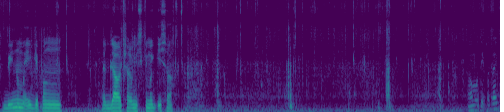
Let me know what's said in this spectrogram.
Sabihin nung maigi pang naglawat siya miski mag-isa. Mamuti pa tayo.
